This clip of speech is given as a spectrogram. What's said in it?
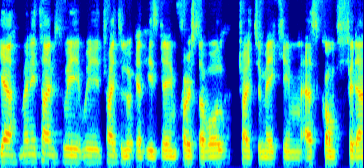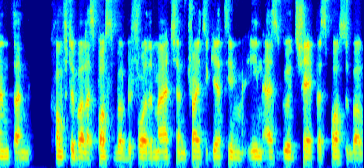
yeah, many times we, we try to look at his game first of all, try to make him as confident and comfortable as possible before the match and try to get him in as good shape as possible.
